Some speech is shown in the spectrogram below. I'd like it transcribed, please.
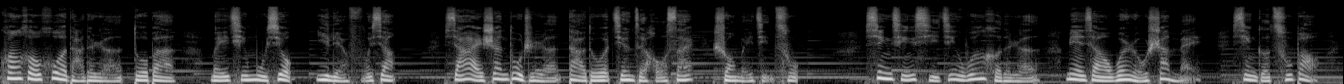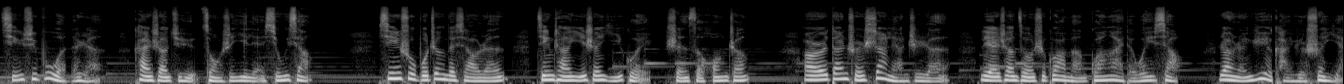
宽厚豁达的人多半眉清目秀，一脸福相；狭隘善妒之人大多尖嘴猴腮，双眉紧蹙；性情喜静温和的人面相温柔善美，性格粗暴。情绪不稳的人，看上去总是一脸凶相；心术不正的小人，经常疑神疑鬼，神色慌张；而单纯善良之人，脸上总是挂满关爱的微笑，让人越看越顺眼，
